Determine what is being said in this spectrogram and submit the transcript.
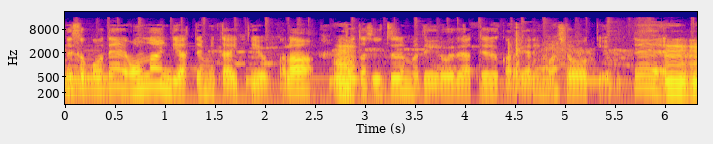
でそこでオンラインでやってみたいって言うから、うん。私 Zoom でいろいろやってるからやりましょうって言って、うんう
